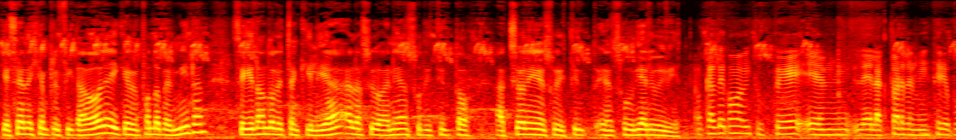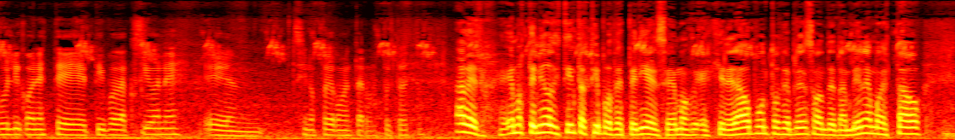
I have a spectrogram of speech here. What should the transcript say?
que sean ejemplificadoras y que en el fondo permitan seguir dándole tranquilidad a la ciudadanía en sus distintas acciones y en su, en su diario vivir. Alcalde, ¿cómo ha visto usted el actuar del Ministerio Público en este tipo de acciones? Si nos puede comentar respecto a esto. A ver, hemos tenido distintos tipos de experiencias, hemos eh, generado puntos de prensa donde también hemos estado eh,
